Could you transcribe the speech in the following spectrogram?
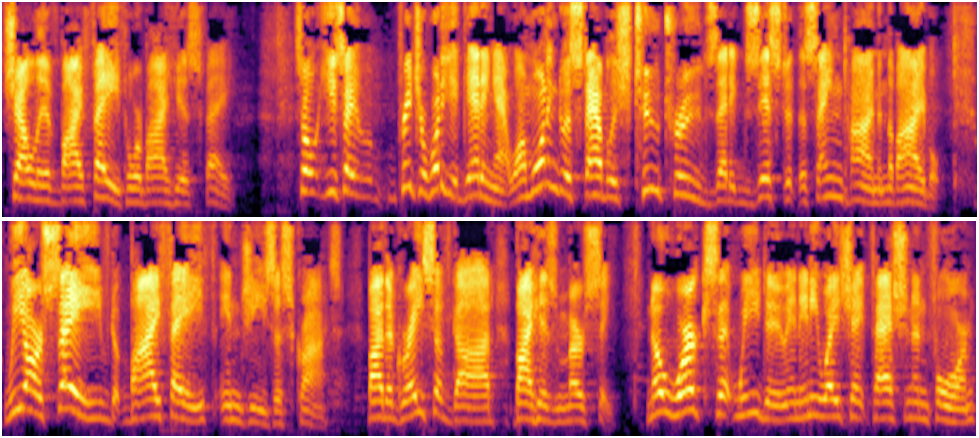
shall live by faith or by his faith. So you say, preacher, what are you getting at? Well, I'm wanting to establish two truths that exist at the same time in the Bible. We are saved by faith in Jesus Christ by the grace of God, by His mercy. No works that we do in any way, shape, fashion, and form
